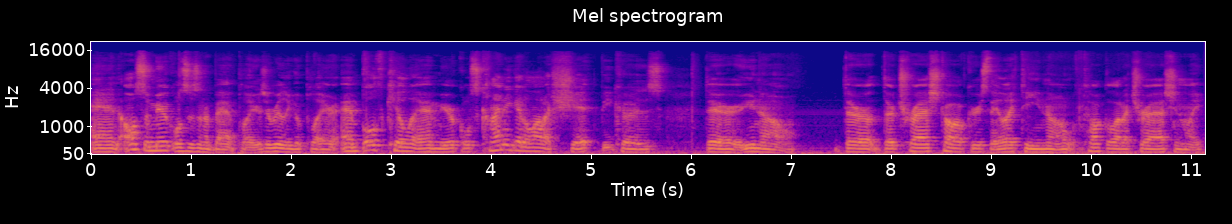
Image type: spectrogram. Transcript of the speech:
and also miracles isn't a bad player he's a really good player and both killa and miracles kind of get a lot of shit because they're you know they're they're trash talkers. They like to you know talk a lot of trash and like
